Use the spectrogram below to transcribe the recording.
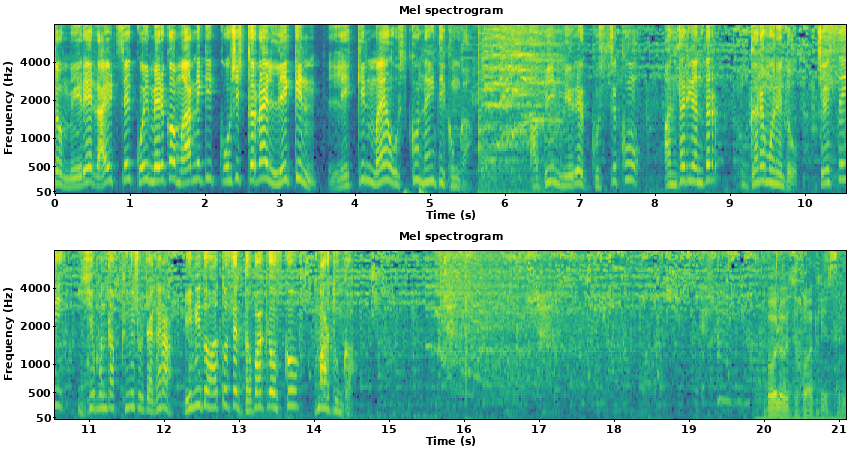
तो मेरे राइट से कोई मेरे को मारने की कोशिश कर रहा है, लेकिन लेकिन मैं उसको नहीं देखूँगा। अभी मेरे गुस्से को अंदर ही अंदर गर्म होने दो। जैसे ही ये बंदा फिनिश हो जाएगा ना, इन्हीं दो हाथों से दबा के उसको मार दूँगा। बोलो जुबा केसरी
